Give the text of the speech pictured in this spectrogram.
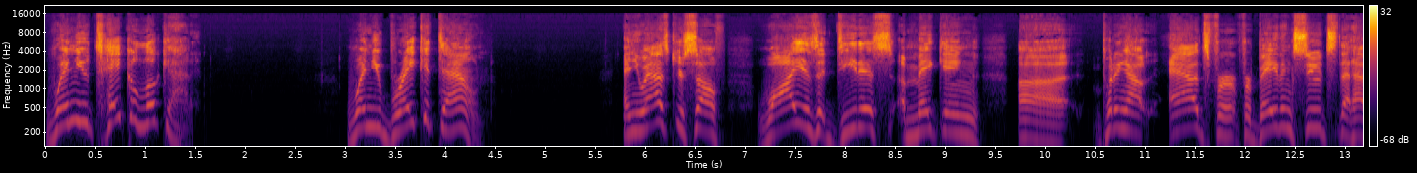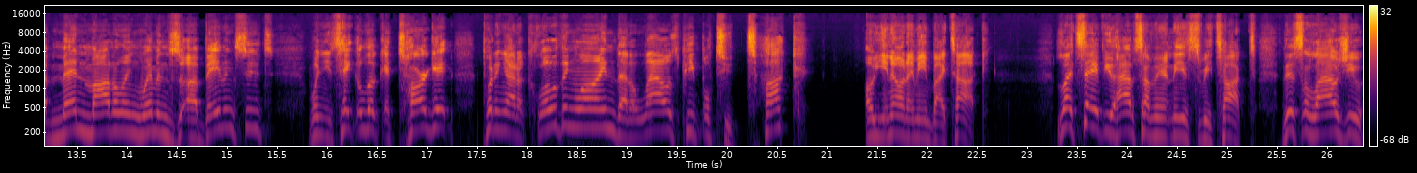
When you take a look at it, when you break it down, and you ask yourself, why is Adidas making uh, putting out ads for for bathing suits that have men modeling women's uh, bathing suits? When you take a look at Target putting out a clothing line that allows people to tuck. Oh, you know what I mean by tuck. Let's say if you have something that needs to be tucked, this allows you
